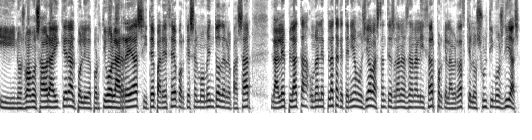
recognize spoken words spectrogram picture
Y nos vamos ahora, Iker, al Polideportivo Larrea, si te parece, porque es el momento de repasar la Le Plata, una Le Plata que teníamos ya bastantes ganas de analizar, porque la verdad que los últimos días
